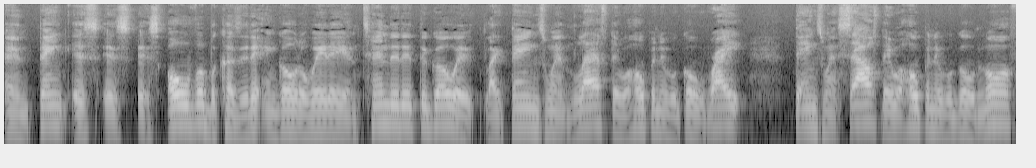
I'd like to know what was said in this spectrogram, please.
and think it's it's it's over because it didn't go the way they intended it to go. It like things went left, they were hoping it would go right. Things went south, they were hoping it would go north.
